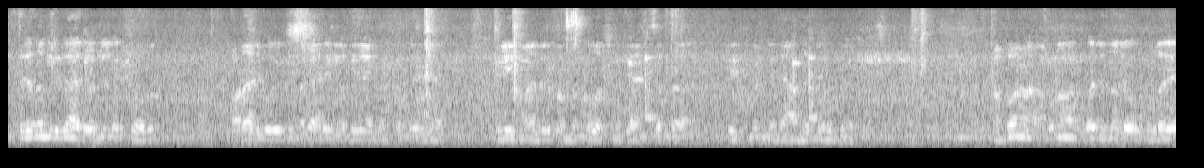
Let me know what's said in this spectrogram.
ഇത്രയും നല്ലൊരു കാര്യമുണ്ടല്ലോ ചോറും അവിടെ അനുഭവിക്കുന്ന കാര്യങ്ങളൊക്കെ ഞാൻ കണ്ടിട്ടുണ്ട്. ലീമാൻ ഒരു പന്ത്രണ്ട് വർഷം ക്യാൻസറിന്റെ ട്രീറ്റ്മെന്റ് ഞാൻ തന്നെ ഉപയോഗിച്ചു അപ്പോൾ അവിടെ വരുന്നല്ലോ വളരെ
